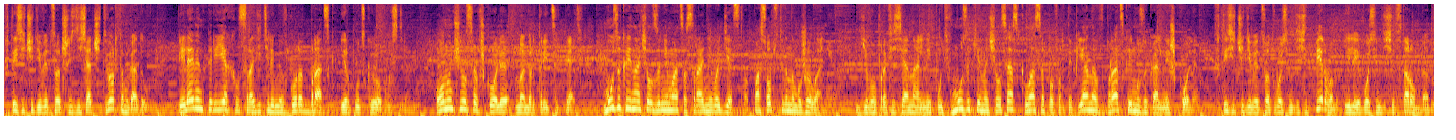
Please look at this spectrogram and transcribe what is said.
В 1964 году Пелявин переехал с родителями в город Братск Иркутской области. Он учился в школе номер 35. Музыкой начал заниматься с раннего детства, по собственному желанию. Его профессиональный путь в музыке начался с класса по фортепиано в Братской музыкальной школе. В 1981 или 82 году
